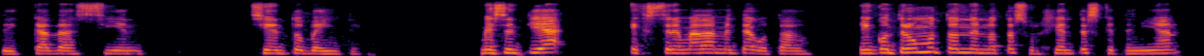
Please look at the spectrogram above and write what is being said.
de cada 100, 120. Me sentía extremadamente agotado. Encontré un montón de notas urgentes que tenían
